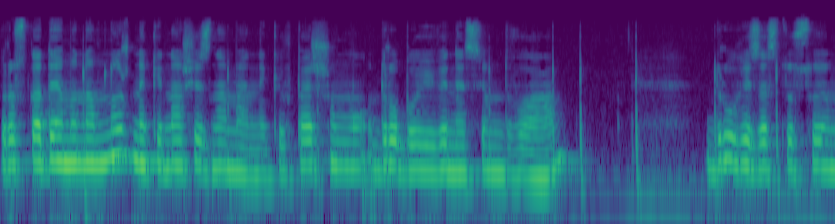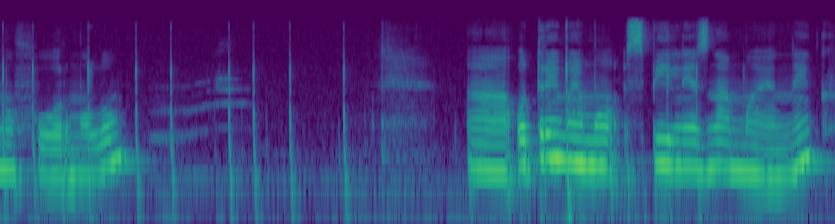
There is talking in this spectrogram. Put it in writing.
Розкладемо на множники наші знаменники. В першому дробові винесемо 2, другий застосуємо формулу. Отримаємо спільний знаменник.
